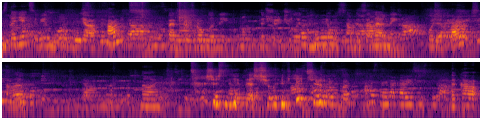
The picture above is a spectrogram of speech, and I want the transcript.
Здається, він був для Harrods, перше зроблений, ну те, що я чула, тому в нього саме зелений колір Harrods, але ну, щось мені теж чоловіче грубе. Така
